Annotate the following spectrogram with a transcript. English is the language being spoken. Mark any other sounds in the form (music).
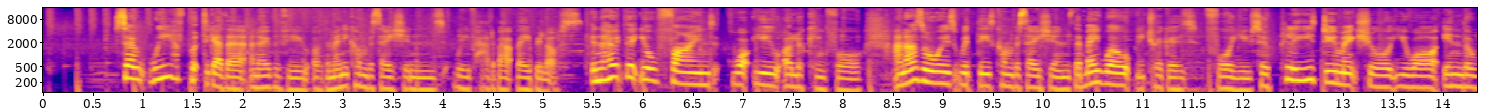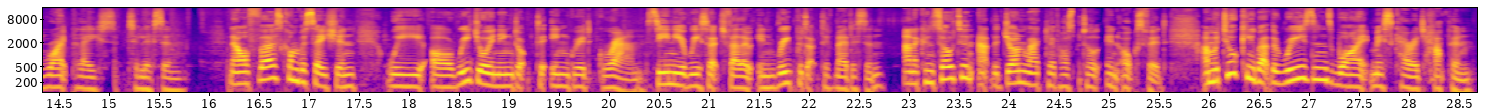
So, we have put together an overview of the many conversations we've had about baby loss in the hope that you'll find what you are looking for. And as always, with these conversations, there may well be triggers for you. So, please do make sure you are in the right place to listen. Now, our first conversation, we are rejoining Dr. Ingrid Gran, Senior Research Fellow in Reproductive Medicine and a consultant at the John Radcliffe Hospital in Oxford. And we're talking about the reasons why miscarriage happen.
